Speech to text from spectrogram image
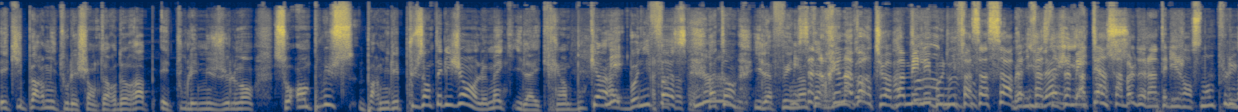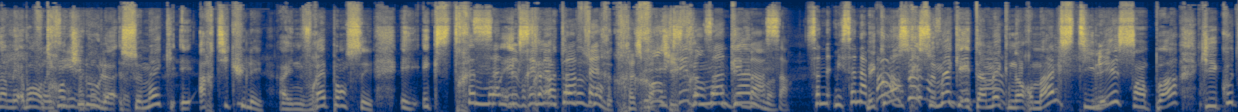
et qui parmi tous les chanteurs de rap et tous les musulmans sont en plus parmi les plus intelligents. Le mec, il a écrit un bouquin Mais- avec Boniface. Attends, attends, Attends, il a fait une Mais ça n'a interview. rien à voir, tu vas pas mêler deux Boniface à ça. Mais Boniface il a- n'a jamais été un symbole de l'intelligence non plus. non mais bon, Faut tranquillou là, ce mec est articulé, a une vraie pensée, et extrêmement Ça ne devrait extra- même Attends pas deux faire secondes. Très sportif. rentrer dans Extrêmement un débat, calme. ça. Mais ça n'a Mais pas comment ça, ce mec est un mec normal, stylé, sympa, qui écoute,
